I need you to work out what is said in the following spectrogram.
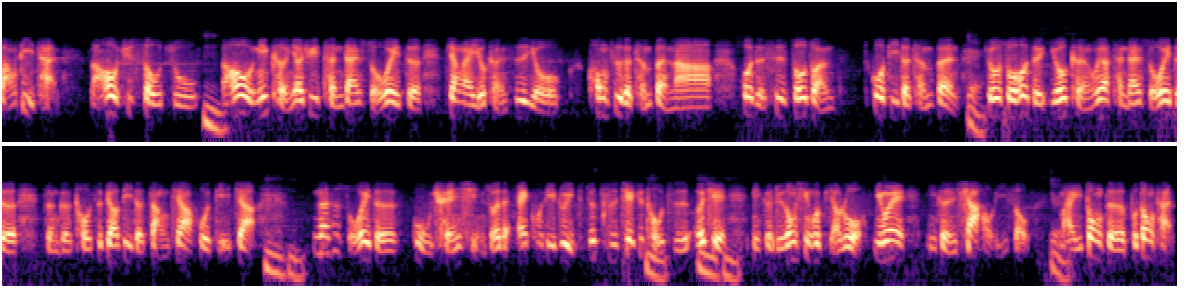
房地产。然后去收租嗯，然后你可能要去承担所谓的将来有可能是有空置的成本啦，或者是周转过低的成本，就是说或者有可能会要承担所谓的整个投资标的的涨价或跌价。那是所谓的股权型，所谓的 equity REIT，就直接去投资，嗯而且你的流动性会比较弱，因为你可能下好离手对，买一栋的不动产，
